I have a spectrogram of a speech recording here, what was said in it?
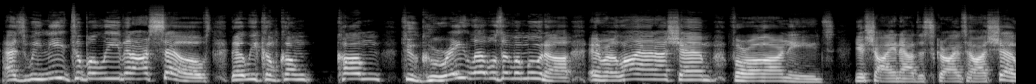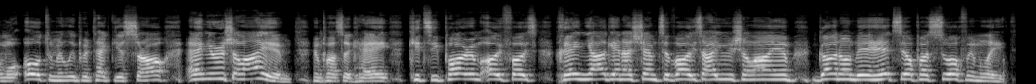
as we need to believe in ourselves that we can come come to great levels of Amuna and rely on Hashem for all our needs. Yeshaya now describes how Hashem will ultimately protect Yisrael and Yerushalayim. In Pasuk Hey, Kitziparim Oifos, Chen Yagen Hashem Tavois HaYerushalayim, Ganon Vehitzil Pasuch Vimlit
